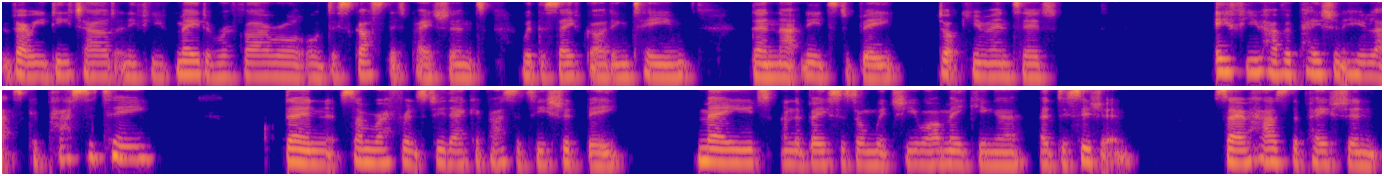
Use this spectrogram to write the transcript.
very detailed. And if you've made a referral or discussed this patient with the safeguarding team, then that needs to be documented. If you have a patient who lacks capacity, then some reference to their capacity should be made and the basis on which you are making a, a decision. So has the patient,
